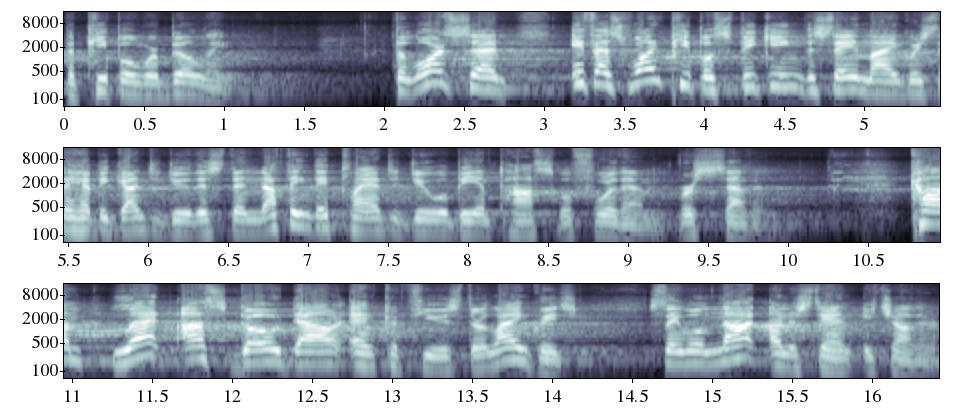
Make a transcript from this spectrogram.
the people were building. The Lord said, If as one people speaking the same language they have begun to do this, then nothing they plan to do will be impossible for them. Verse 7. Come, let us go down and confuse their language, so they will not understand each other.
